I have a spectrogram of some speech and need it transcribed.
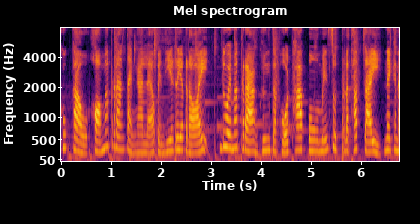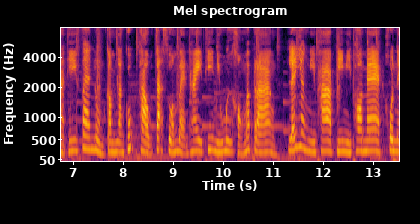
คุกเข่าขอมะปรางแต่งงานแล้วเป็นที่เรียบร้อย โดยมะปรางเพิ่งจะโพสต์ภาพโมเมนต์สุดประทับใจ ในขณะที่แฟนหนุ่มกำลังคุกเข่าจะสวมแหวนให้ที่นิ้วมือของมะปราง และยังมีภาพที่มีพ่อแม่ คนใน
